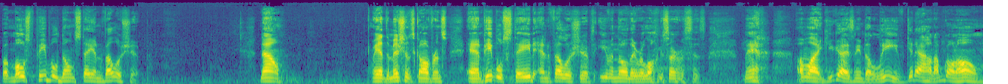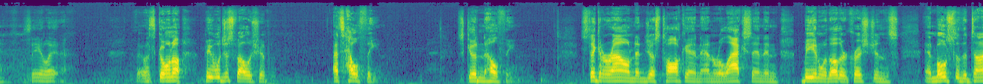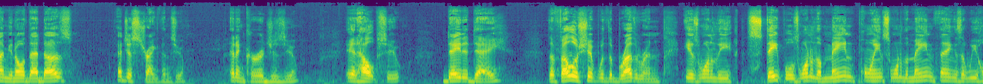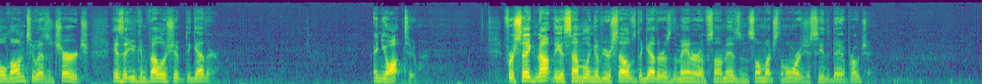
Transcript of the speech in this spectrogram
But most people don't stay in fellowship. Now, we had the missions conference, and people stayed and fellowshipped even though they were long services. Man, I'm like, you guys need to leave. Get out. I'm going home. See you later. What's going on? People just fellowship. That's healthy. It's good and healthy. Sticking around and just talking and relaxing and being with other Christians. And most of the time, you know what that does? That just strengthens you, it encourages you, it helps you day to day. The fellowship with the brethren is one of the staples, one of the main points, one of the main things that we hold on to as a church is that you can fellowship together. And you ought to. Forsake not the assembling of yourselves together as the manner of some is, and so much the more as you see the day approaching.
